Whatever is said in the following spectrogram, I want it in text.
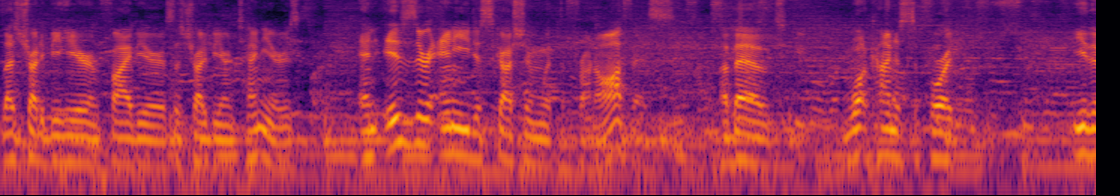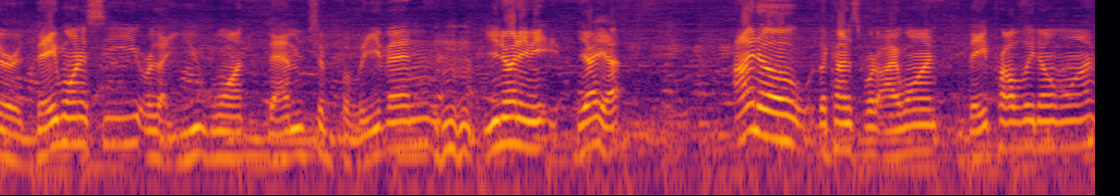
Let's try to be here in five years. Let's try to be here in ten years. And is there any discussion with the front office about what kind of support either they want to see or that you want them to believe in? you know what I mean? Yeah, yeah. I know the kind of support I want, they probably don't want.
